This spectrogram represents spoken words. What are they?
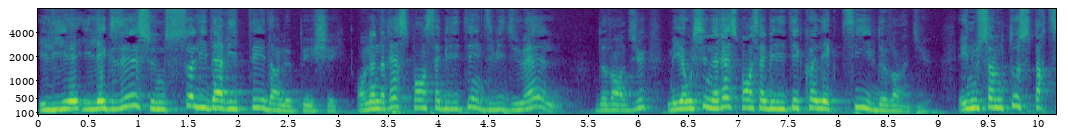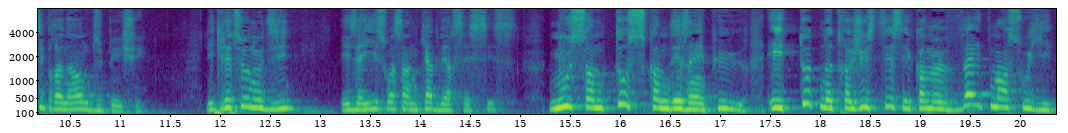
Il, existe une solidarité dans le péché. On a une responsabilité individuelle devant Dieu, mais il y a aussi une responsabilité collective devant Dieu. Et nous sommes tous partie prenante du péché. L'Écriture nous dit, Ésaïe 64, verset 6, Nous sommes tous comme des impurs, et toute notre justice est comme un vêtement souillé.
